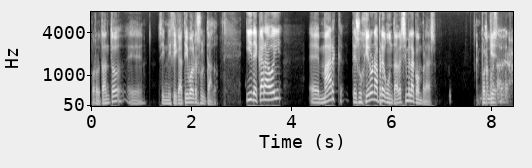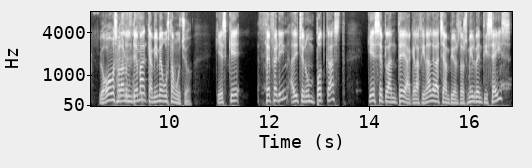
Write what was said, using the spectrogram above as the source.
Por lo tanto, eh, significativo el resultado. Y de cara a hoy, eh, Marc, te sugiero una pregunta, a ver si me la compras. Porque luego vamos a hablar de un tema que a mí me gusta mucho, que es que Zeferin ha dicho en un podcast que se plantea que la final de la Champions 2026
